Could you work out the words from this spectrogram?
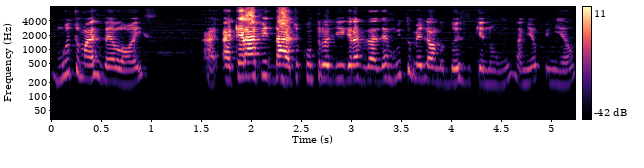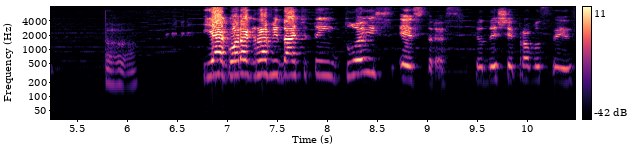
muito mais veloz. A, a, gravidade, o controle de gravidade é muito melhor no 2 do que no 1, um, na minha opinião. Uhum. E agora a gravidade tem dois extras. Eu deixei para vocês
